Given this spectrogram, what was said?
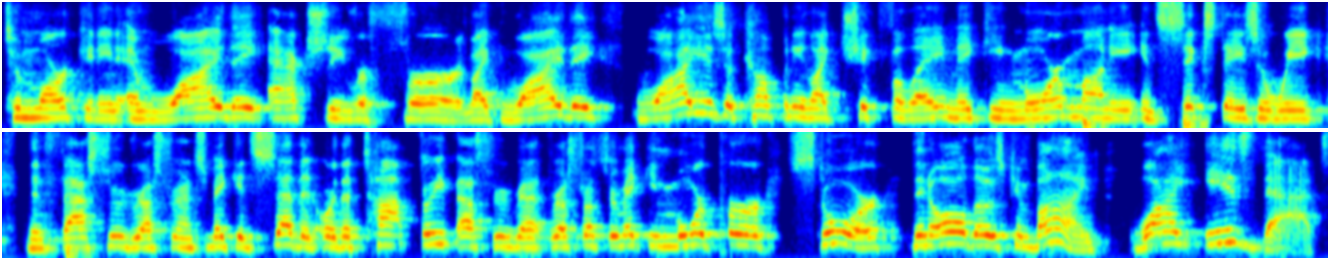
to marketing and why they actually refer like why they why is a company like chick-fil-a making more money in six days a week than fast food restaurants making seven or the top three fast food restaurants are making more per store than all those combined? Why is that?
